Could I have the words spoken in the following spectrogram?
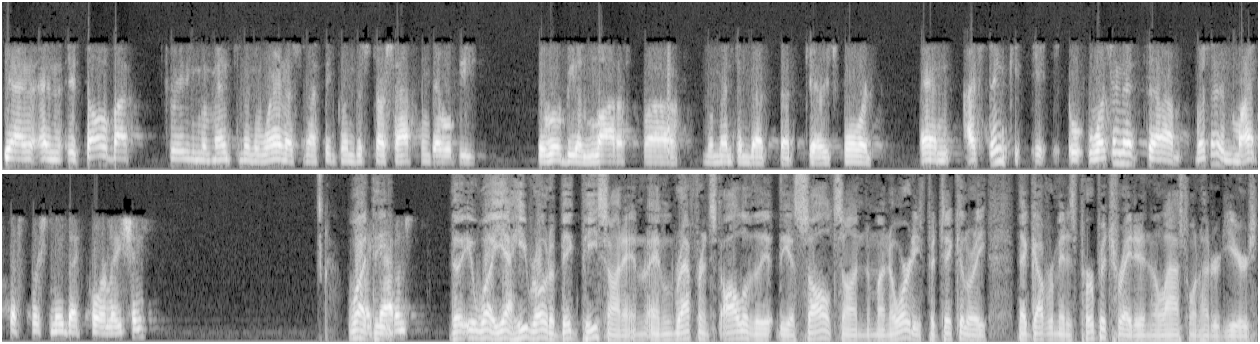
Yeah, and it's all about creating momentum and awareness. And I think when this starts happening, there will be there will be a lot of uh, momentum that that carries forward. And I think it, wasn't it um, wasn't it Mike that first made that correlation? What Mike the, Adams? The, well, yeah, he wrote a big piece on it and, and referenced all of the, the assaults on minorities, particularly that government has perpetrated in the last 100 years,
